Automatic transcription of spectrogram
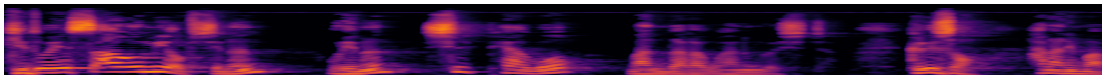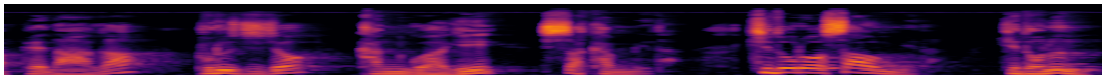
기도의 싸움이 없이는 우리는 실패하고 만다라고 하는 것이죠. 그래서 하나님 앞에 나아가 부르짖어 간구하기 시작합니다. 기도로 싸웁니다. 기도는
